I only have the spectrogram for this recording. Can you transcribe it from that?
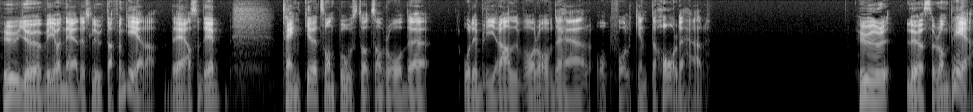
Hur gör vi och när det slutar fungera? Det är, alltså det, tänker ett sånt bostadsområde och det blir allvar av det här och folk inte har det här. Hur löser de det?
